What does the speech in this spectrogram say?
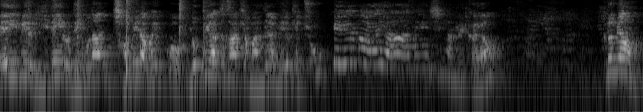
A, B를 2대1로 내분한 점이라고 했고 높이 같은 삼각형 만들려면 이렇게 쪼개봐야 되지 않을까요? 그러면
